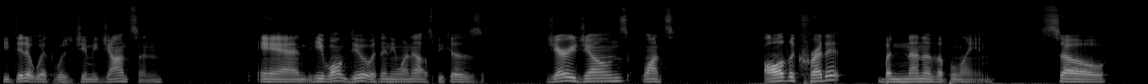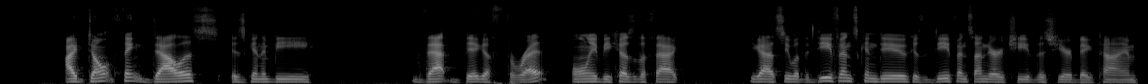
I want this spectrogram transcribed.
he did it with was Jimmy Johnson. And he won't do it with anyone else because Jerry Jones wants all the credit but none of the blame. So I don't think Dallas is going to be that big a threat only because of the fact you got to see what the defense can do because the defense underachieved this year big time.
